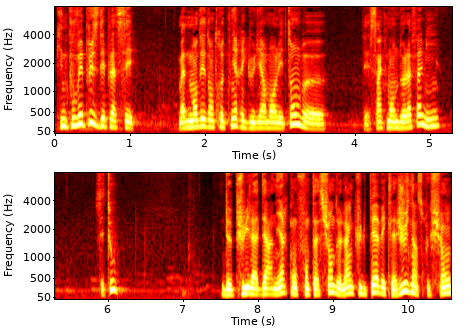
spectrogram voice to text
qui ne pouvait plus se déplacer, m'a demandé d'entretenir régulièrement les tombes euh, des cinq membres de la famille. C'est tout. Depuis la dernière confrontation de l'inculpé avec la juge d'instruction,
